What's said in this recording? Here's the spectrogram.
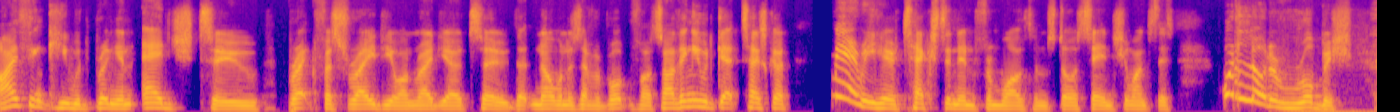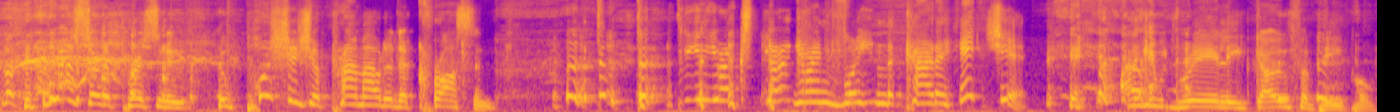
I think he would bring an edge to breakfast radio on Radio 2 that no one has ever brought before. So I think he would get text going, Mary here texting in from Walthamstow saying she wants this. What a load of rubbish. Look, you're the sort of person who, who pushes your pram out of the crossing. You're, you're, you're inviting the car to hit you. I think he would really go for people.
